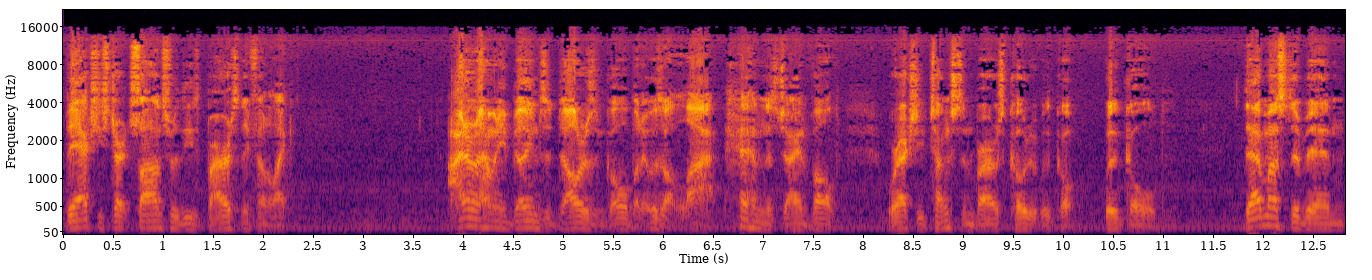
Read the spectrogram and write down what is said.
They actually start sawing through these bars, and they found like I don't know how many billions of dollars in gold, but it was a lot in this giant vault. Were actually tungsten bars coated with gold. With gold, that must have been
